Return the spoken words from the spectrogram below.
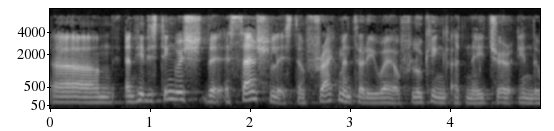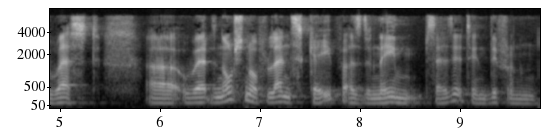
Um, and he distinguished the essentialist and fragmentary way of looking at nature in the West, uh, where the notion of landscape, as the name says it in different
